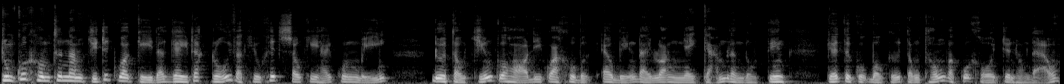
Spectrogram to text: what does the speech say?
Trung Quốc hôm thứ Năm chỉ trích Hoa Kỳ đã gây rắc rối và khiêu khích sau khi Hải quân Mỹ đưa tàu chiến của họ đi qua khu vực eo biển Đài Loan nhạy cảm lần đầu tiên kể từ cuộc bầu cử tổng thống và quốc hội trên hòn đảo.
